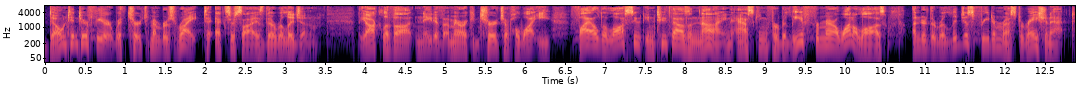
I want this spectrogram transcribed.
don't interfere with church members' right to exercise their religion. The Oklevueha Native American Church of Hawaii filed a lawsuit in 2009 asking for relief from marijuana laws under the Religious Freedom Restoration Act.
